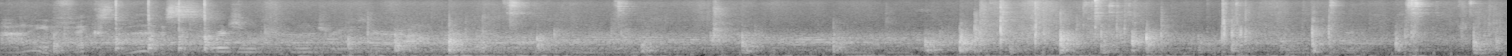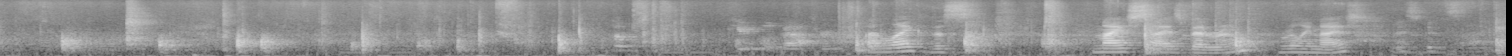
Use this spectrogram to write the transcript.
How do you fix this? Original countries are out. Cute little bathroom. I like this nice size bedroom. Really nice. Nice good size.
